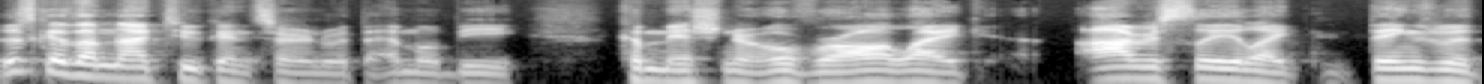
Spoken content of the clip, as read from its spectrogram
Just because I'm not too concerned with the MLB commissioner overall. Like, obviously, like things with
